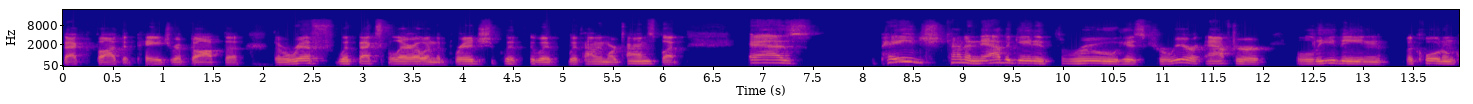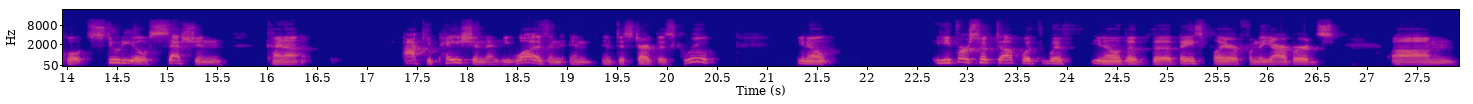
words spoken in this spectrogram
beck thought that page ripped off the the riff with beck's bolero and the bridge with with with how many more times. But as Page kind of navigated through his career after leaving the quote unquote studio session kind of occupation that he was and, and, and to start this group, you know, he first hooked up with, with, you know, the, the bass player from the Yardbirds. Um,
